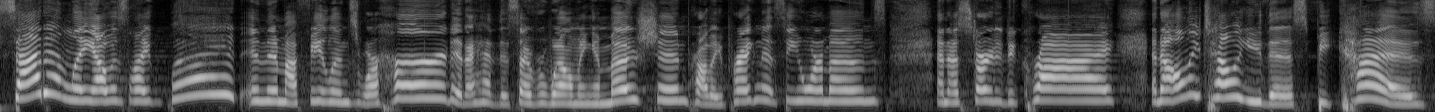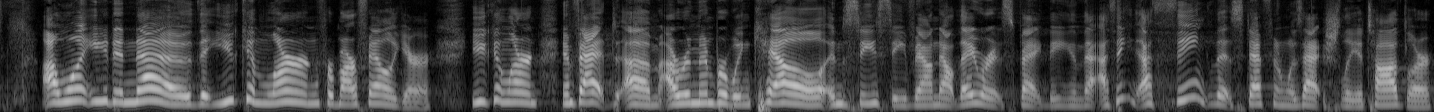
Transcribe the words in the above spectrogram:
suddenly I was like, what? And then my feelings were hurt, and I had this overwhelming emotion, probably pregnancy hormones, and I started to cry. And I only tell you this because I want you to know that you can learn from our failure. You can learn. In fact, um, I remember when Kel and Cece found out they were expecting, and that I think I think that Stefan was actually a toddler.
